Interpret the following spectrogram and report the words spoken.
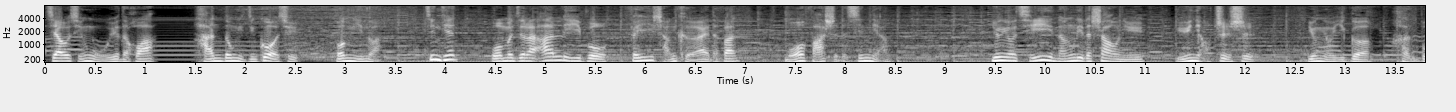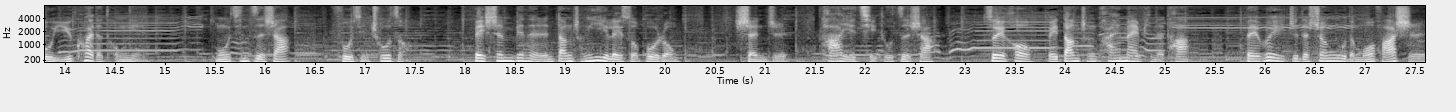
浇醒五月的花，寒冬已经过去，风已暖。今天我们就来安利一部非常可爱的番《魔法使的新娘》。拥有奇异能力的少女羽鸟志世，拥有一个很不愉快的童年。母亲自杀，父亲出走，被身边的人当成异类所不容，甚至她也企图自杀。最后被当成拍卖品的她，被未知的生物的魔法使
